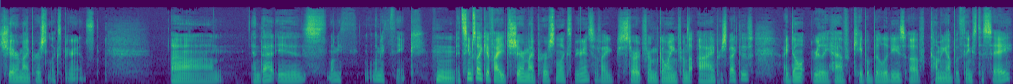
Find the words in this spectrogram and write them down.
share my personal experience. Um, and that is, let me let me think. Hmm. It seems like if I share my personal experience, if I start from going from the I perspective, I don't really have capabilities of coming up with things to say.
